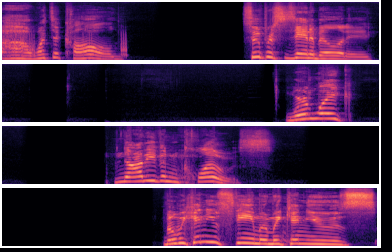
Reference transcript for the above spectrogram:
Oh, what's it called? Super sustainability. We're like not even close. But we can use Steam and we can use...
